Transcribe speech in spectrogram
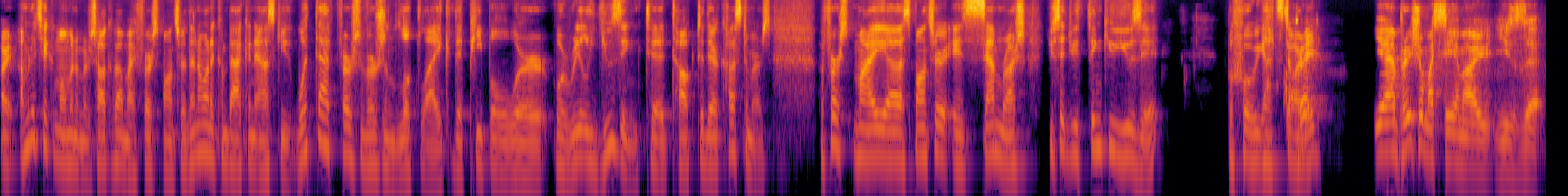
All right, I'm going to take a moment. I'm going to talk about my first sponsor. Then I want to come back and ask you what that first version looked like that people were were really using to talk to their customers. But first, my uh, sponsor is SEMrush. You said you think you use it before we got started. Yeah, I'm pretty sure my CMO uses it.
